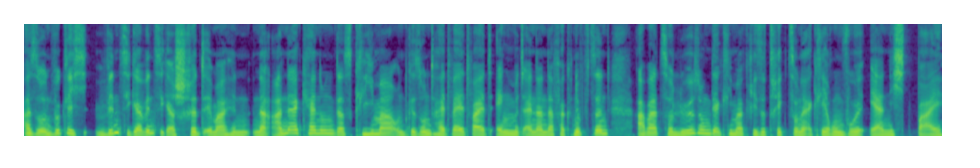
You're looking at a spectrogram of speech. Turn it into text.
Also ein wirklich winziger, winziger Schritt, immerhin eine Anerkennung, dass Klima und Gesundheit weltweit eng miteinander verknüpft sind. Aber zur Lösung der Klimakrise trägt so eine Erklärung wohl eher nicht bei.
